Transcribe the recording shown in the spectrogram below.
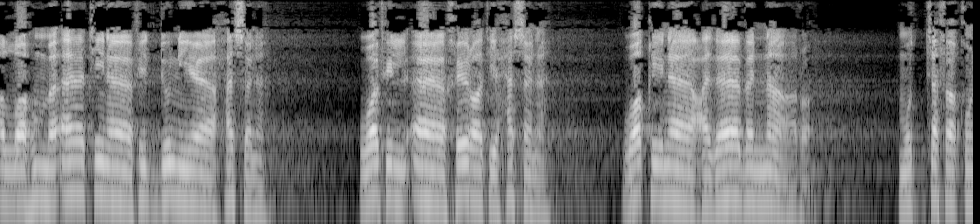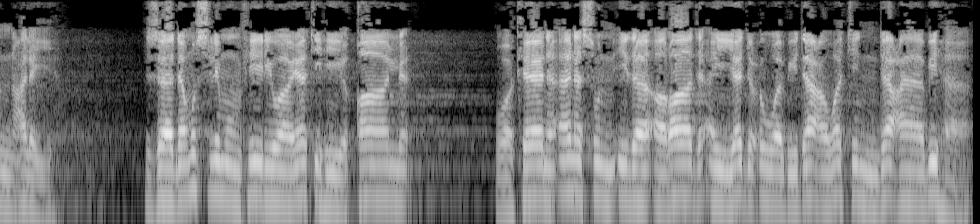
اللهم آتنا في الدنيا حسنة وفي الآخرة حسنة وقنا عذاب النار. متفق عليه. زاد مسلم في روايته قال وكان أنس إذا أراد أن يدعو بدعوة دعا بها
